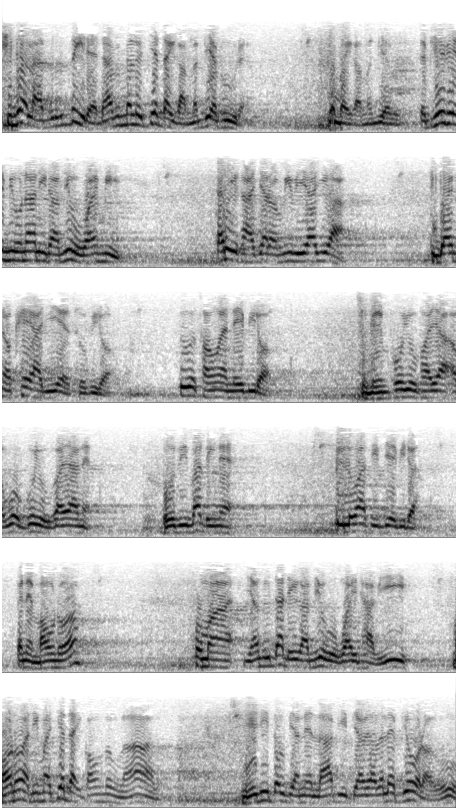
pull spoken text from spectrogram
ခြိတက်လာသူသိတယ်ဒါပေမဲ့လို့ကြက်တိုက်ကမပြတ်ဘူးတဲ့ကြက်တိုက်ကမပြတ်ဘူးတဖြည်းဖြည်းမြို့နာနေတာမြို့ဝိုင်းမိအဲ့ဒီခါကျတော့မိဖုရားကြီးကဒီတိုင်းတော့ခဲ့ရကြီးရဲ့ဆိုပြီးတော့သူ့အဆောင်ကနေပြီးတော့သင်ဖိုးယုဖာရအဝတ်ကိုယုကာယနဲ့ဘိုဒီဘတ်တိနဲ့ဒီလိုအစီပြည့်ပြီးတော့ ဘယ်နဲ့မောင်းတော့ဟိုမှာရန်သူတပ်တွေကမြို့ကိုဝိုင်းထားပြီမောင်တော့ကဒီမှာကြက်တိုက်ကောင်းဆုံးလားမြေကြီးတုတ်ပြန်နဲ့လာပြီးပြပြတယ်လည်းပြောတာကို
